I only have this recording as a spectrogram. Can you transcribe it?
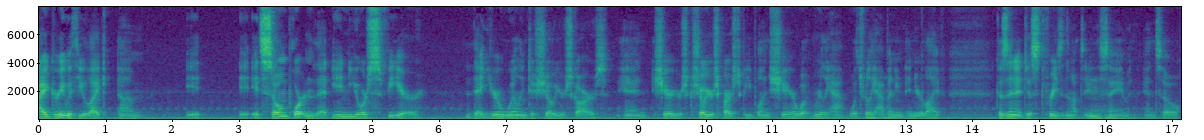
I agree with you. Like, um, it, it, it's so important that in your sphere, that you're willing to show your scars and share your show your scars to people and share what really hap- what's really happening in your life. Because then it just frees them up to do Mhm. the same. And, and so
